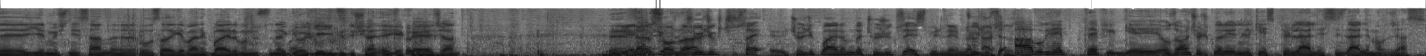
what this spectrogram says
e, 23 Nisan e, Ulusal Egemenlik Bayramı'nın üstüne gölge gibi düşen Ege Kayacan. Ee, çocuk, sonra Çocuk, çocuk bayramında çocuksu esprilerimle Çocuk, karşınızda. aa bugün hep, hep e, o zaman çocuklara yönelik esprilerle sizlerle mi olacağız?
